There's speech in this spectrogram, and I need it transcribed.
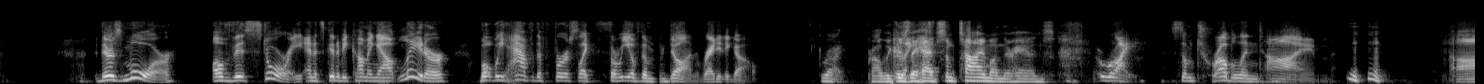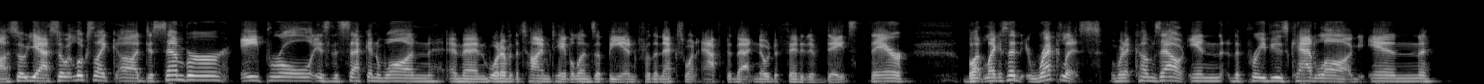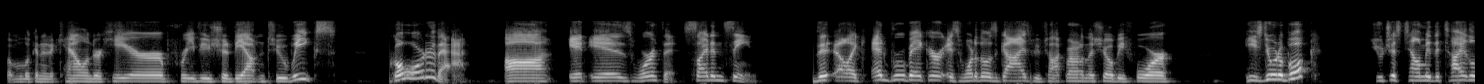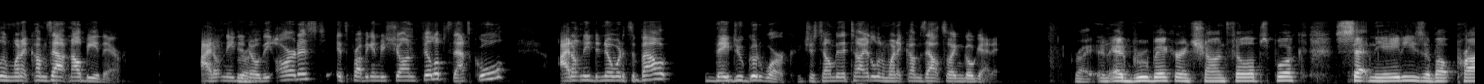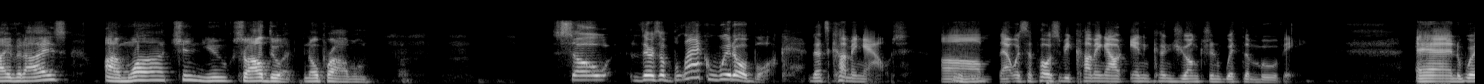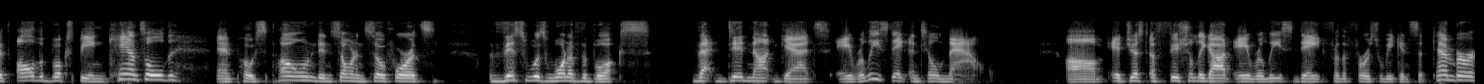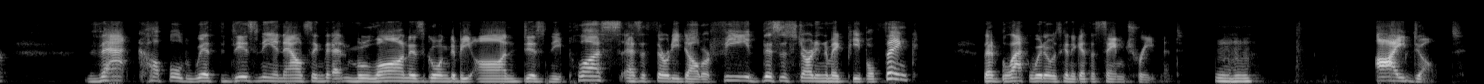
There's more of this story and it's going to be coming out later, but we have the first like 3 of them done, ready to go. Right. Probably because like, they had some time on their hands. Right. Some troubling time. Uh, so yeah, so it looks like uh, December, April is the second one, and then whatever the timetable ends up being for the next one after that. No definitive dates there, but like I said, Reckless when it comes out in the previews catalog. In I'm looking at a calendar here, preview should be out in two weeks. Go order that. Uh, it is worth it. Sight and seen. The, like Ed Brubaker is one of those guys we've talked about on the show before. He's doing a book you just tell me the title and when it comes out, and I'll be there. I don't need to right. know the artist. It's probably going to be Sean Phillips. That's cool. I don't need to know what it's about. They do good work. Just tell me the title and when it comes out so I can go get it. Right. An Ed Brubaker and Sean Phillips book set in the 80s about private eyes. I'm watching you. So I'll do it. No problem. So there's a Black Widow book that's coming out. Um, mm-hmm. That was supposed to be coming out in conjunction with the movie. And with all the books being canceled and postponed and so on and so forth, this was one of the books that did not get a release date until now. Um, it just officially got a release date for the first week in September. That coupled with Disney announcing that Mulan is going to be on Disney Plus as a $30 feed, this is starting to make people think that Black Widow is going to get the same treatment. Mm-hmm. I don't.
